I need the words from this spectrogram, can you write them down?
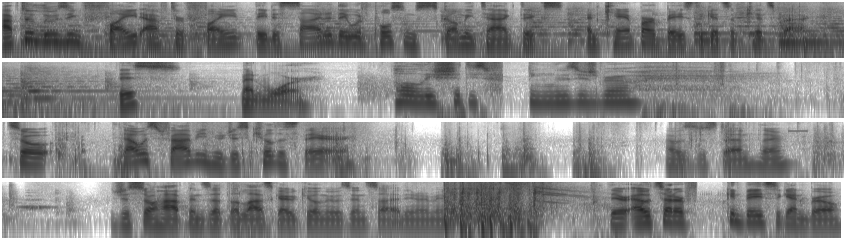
After losing fight after fight, they decided they would pull some scummy tactics and camp our base to get some kits back. This meant war. Holy shit, these fucking losers, bro. So, that was Fabian who just killed us there. I was just dead there. It just so happens that the last guy who killed me was inside, you know what I mean? They're outside our fucking base again, bro.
